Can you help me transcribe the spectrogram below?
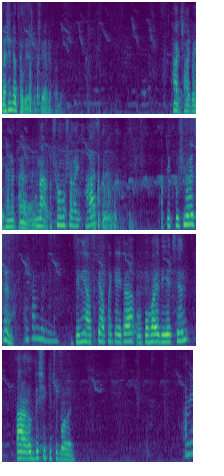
মেশিনটা থবে চেয়ারে ভালো থাক থাক এখানে থাক। না সমস্যা নাই থাক। আপনি খুশি হয়েছেন? আলহামদুলিল্লাহ। যিনি আজকে আপনাকে এটা উপহার দিয়েছেন তার উদ্দেশ্যে কিছু বলেন। আমি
